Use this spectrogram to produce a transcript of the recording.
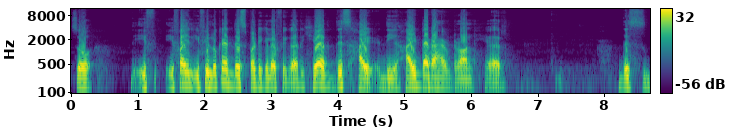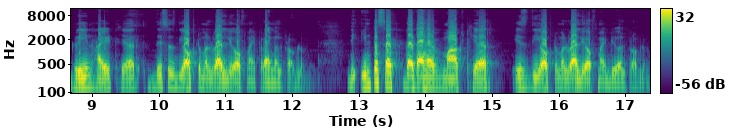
So, if if I if you look at this particular figure here this height the height that I have drawn here this green height here this is the optimal value of my primal problem. The intercept that I have marked here is the optimal value of my dual problem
